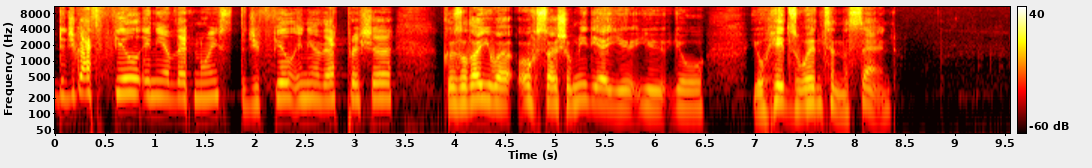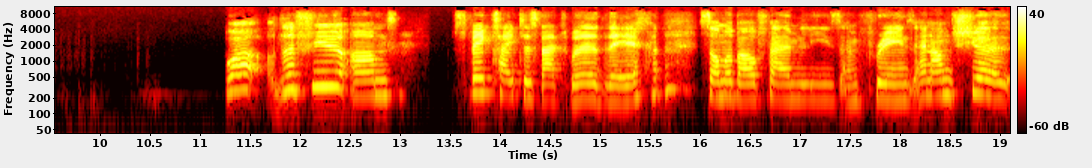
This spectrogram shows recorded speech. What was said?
did you guys feel any of that noise? Did you feel any of that pressure? Because although you were off social media, you you your your heads weren't in the sand. Well, the few um spectators that were there, some of our families and friends, and I'm sure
